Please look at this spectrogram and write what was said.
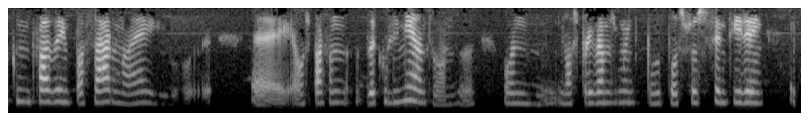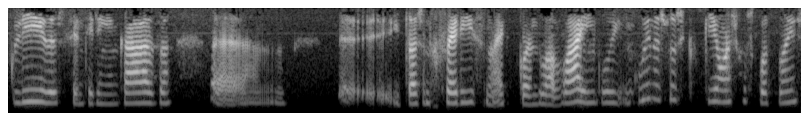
que me fazem passar, não é? Eh, É um espaço de acolhimento, onde, onde nós privamos muito pelas pessoas se sentirem acolhidas, se sentirem em casa. Eh, e toda a gente refere isso, não é? Quando lá vai, inclui, incluindo as pessoas que, que iam às consolações,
